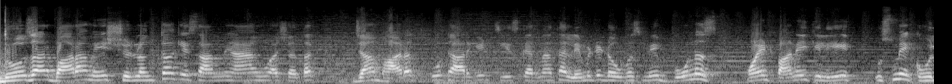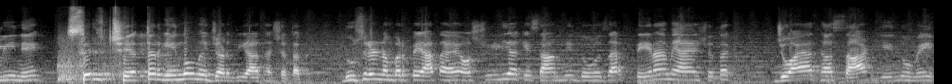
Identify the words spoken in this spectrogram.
2012 में श्रीलंका के सामने आया हुआ शतक, जहाँ भारत को टारगेट चेस करना था। लिमिटेड ओवर्स में बोनस पॉइंट पाने के लिए उसमें कोहली ने सिर्फ़ छिहत्तर गेंदों में जड़ दिया था शतक। दूसरे नंबर पे आता है ऑस्ट्रेलिया के सामने 2013 में आया शतक, जो आया था 60 गेंदों में,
